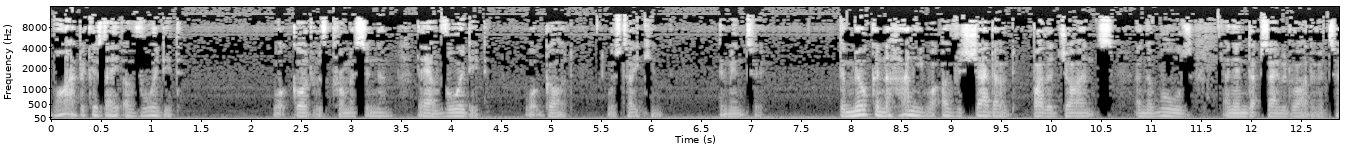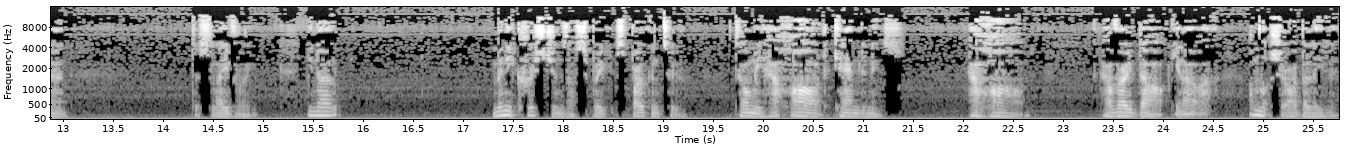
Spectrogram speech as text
Why? Because they avoided what God was promising them. They avoided what God was taking them into. The milk and the honey were overshadowed by the giants and the walls and end up saying we'd rather return to slavery. You know, many Christians I've speak, spoken to tell me how hard Camden is. How hard. How very dark. You know, I, I'm not sure I believe it.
